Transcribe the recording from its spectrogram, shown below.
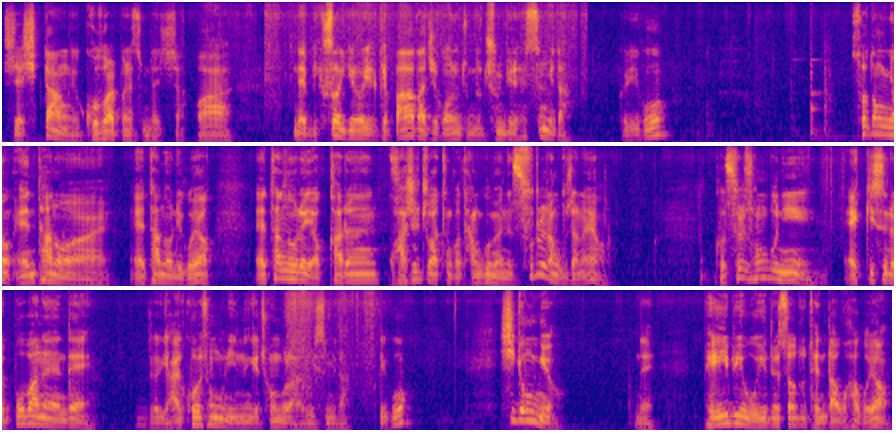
진짜 식당 고소할 뻔했습니다, 진짜. 와, 네 믹서기로 이렇게 빻아가지고 어느 정도 준비를 했습니다. 그리고 소독용 엔타놀, 에탄올이고요. 에탄올의 역할은 과실주 같은 거 담그면 술을 담그잖아요. 그 술 성분이 액기스를 뽑아내는데 여기 알코올 성분이 있는 게 좋은 걸로 알고 있습니다. 그리고 식용유, 네 베이비 오일을 써도 된다고 하고요.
